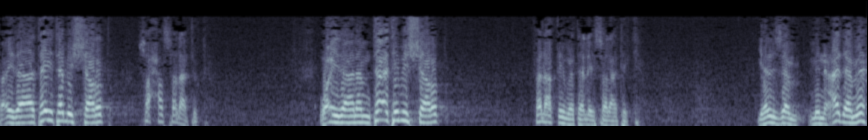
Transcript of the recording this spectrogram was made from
فإذا أتيت بالشرط صحت صلاتك. وإذا لم تأت بالشرط فلا قيمة لصلاتك. يلزم من عدمه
